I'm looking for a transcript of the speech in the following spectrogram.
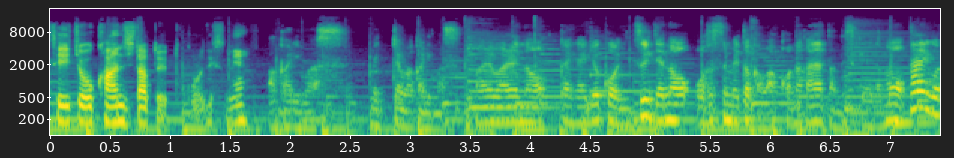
成長を感じたというところですね。わかります。めっちゃわかります。我々の海外旅行についてのおすすめとかはこんな感じだったんですけれども、最後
